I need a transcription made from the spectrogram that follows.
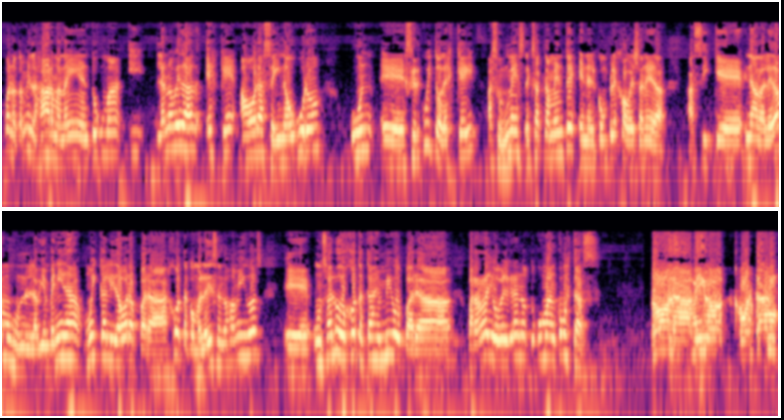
bueno, también las arman ahí en Tucumán. Y la novedad es que ahora se inauguró un circuito de skate hace un mes exactamente en el complejo Avellaneda. Así que nada, le damos la bienvenida muy cálida ahora para J, como le dicen los amigos. Eh, un saludo, J, estás en vivo para, para Radio Belgrano Tucumán. ¿Cómo estás? Hola amigos, ¿cómo están?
